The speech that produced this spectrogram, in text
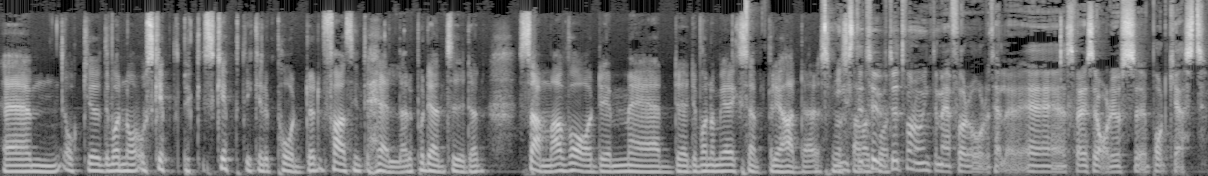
Um, och det var någon, och skeptik, Skeptikerpodden fanns inte heller på den tiden. Samma var det med, det var några mer exempel jag hade. Som Institutet jag var nog inte med förra året heller. Eh, Sveriges Radios eh, podcast.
